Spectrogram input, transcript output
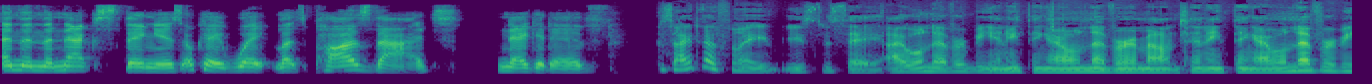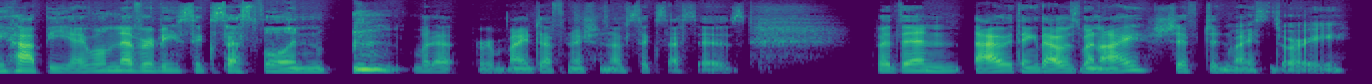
And then the next thing is okay wait let's pause that negative. Because i definitely used to say i will never be anything. I will never amount to anything. I will never be happy. I will never be successful in whatever my definition of success is. But then i would think that was when i shifted my story.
